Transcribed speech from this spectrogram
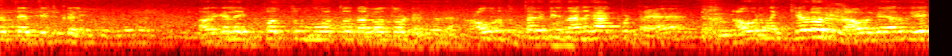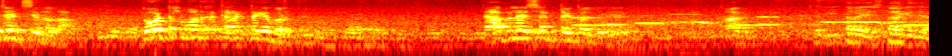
ಇರುತ್ತೆ ಅಂತ ಇಟ್ಕೊಳ್ಳಿ. ಅವ್ರಿಗೆಲ್ಲ ಇಪ್ಪತ್ತು ಮೂವತ್ತು ನಲ್ವತ್ತು ಓಟ್ ಇರ್ತದೆ. ಅವ್ರದ್ದು ತೆಗೆದು ನನಗೆ ಹಾಕ್ಬಿಟ್ರೆ ಅವ್ರನ್ನ ಕೇಳೋರಿಲ್ಲ. ಅವ್ರಿಗೆ ಯಾರು ಏಜೆಂಟ್ಸ್ ಇರಲ್ಲ. ಟೋಟಲ್ ಮಾಡಿದ್ರೆ ಕರೆಕ್ಟಾಗೆ ಬರುತ್ತೆ. ಟ್ಯಾಬ್ಲೇಷನ್ ಟೈಮಲ್ಲಿ ಆಗಿದೆ ಈ ಥರ ಎಷ್ಟಾಗಿದೆ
